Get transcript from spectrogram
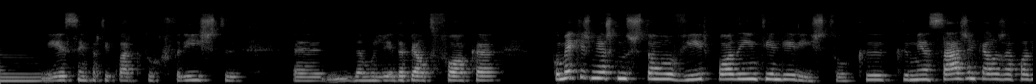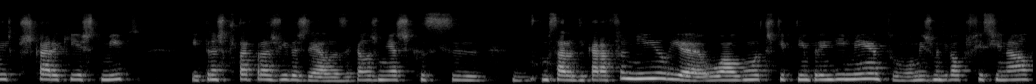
um, esse em particular que tu referiste, uh, da, mulher, da pele de foca. Como é que as mulheres que nos estão a ouvir podem entender isto? Que, que mensagem que elas já podem ir buscar aqui este mito e transportar para as vidas delas? Aquelas mulheres que se começaram a dedicar à família ou a algum outro tipo de empreendimento, ou mesmo a nível profissional,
